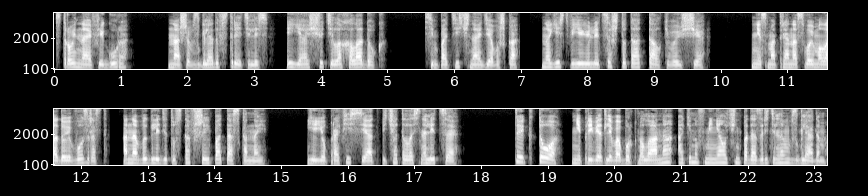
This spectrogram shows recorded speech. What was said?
стройная фигура. Наши взгляды встретились, и я ощутила холодок. Симпатичная девушка, но есть в ее лице что-то отталкивающее. Несмотря на свой молодой возраст, она выглядит уставшей и потасканной. Ее профессия отпечаталась на лице. «Ты кто?» — неприветливо буркнула она, окинув меня очень подозрительным взглядом.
